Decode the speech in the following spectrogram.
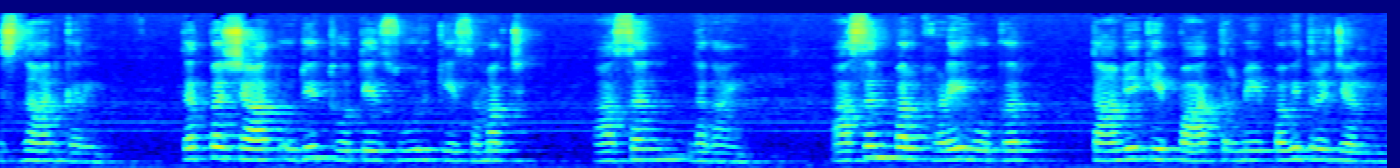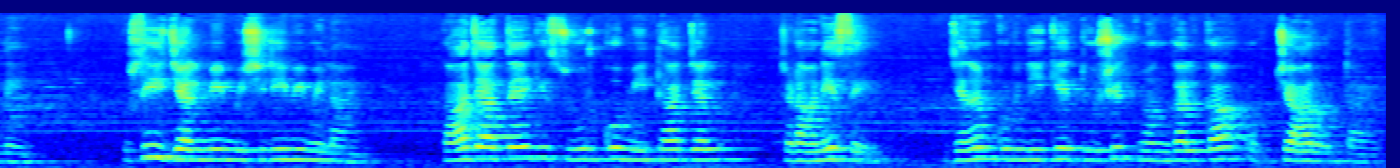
स्नान करें तत्पश्चात उदित होते सूर्य के समक्ष आसन लगाएँ। आसन पर खड़े होकर तांबे के पात्र में पवित्र जल लें उसी जल में मिश्री भी मिलाएँ। कहा जाता है कि सूर्य को मीठा जल चढ़ाने से जन्म कुंडली के दूषित मंगल का उपचार होता है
